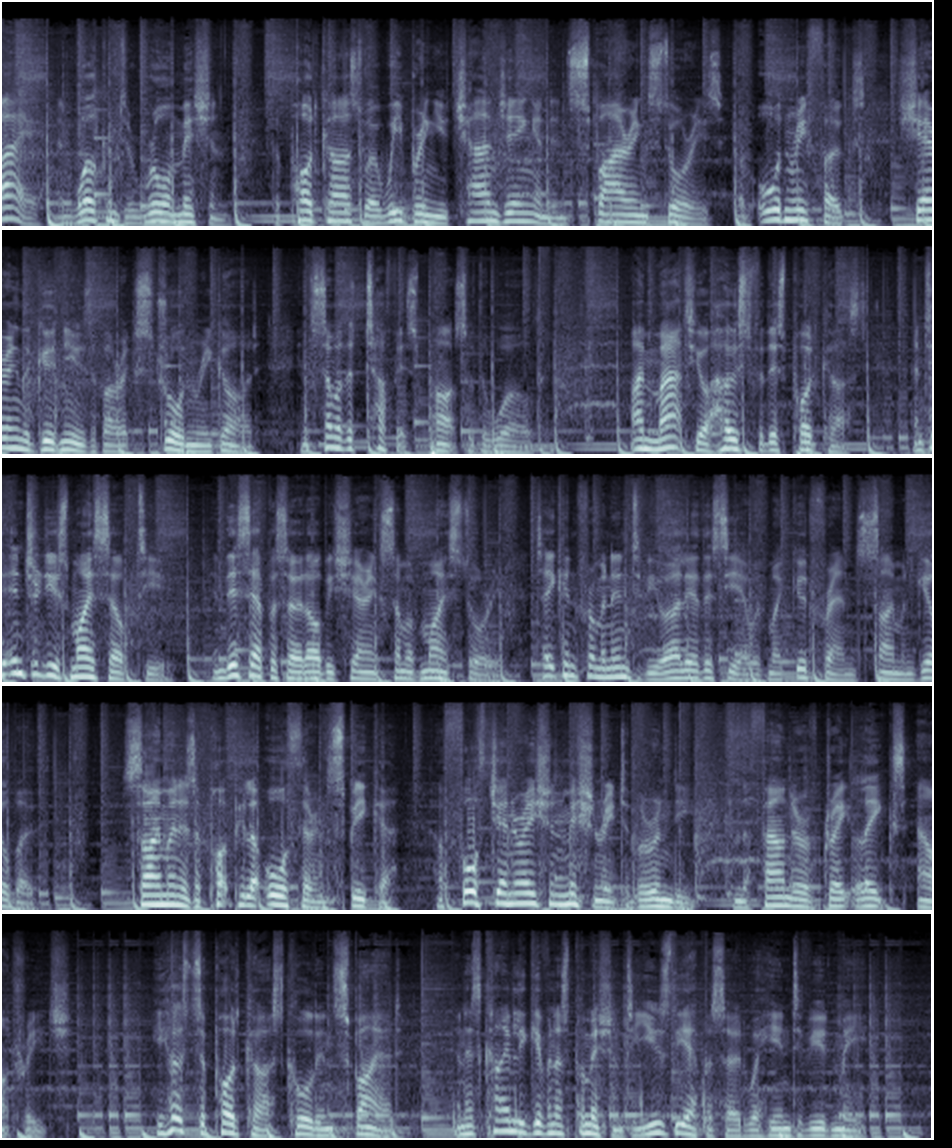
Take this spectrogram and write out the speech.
Hi, and welcome to Raw Mission, the podcast where we bring you challenging and inspiring stories of ordinary folks sharing the good news of our extraordinary God in some of the toughest parts of the world. I'm Matt, your host for this podcast, and to introduce myself to you, in this episode I'll be sharing some of my story, taken from an interview earlier this year with my good friend Simon Guillebaud. Simon is a popular author and speaker, a fourth generation missionary to Burundi, and the founder of Great Lakes Outreach. He hosts a podcast called Inspired and has kindly given us permission to use the episode where he interviewed me.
